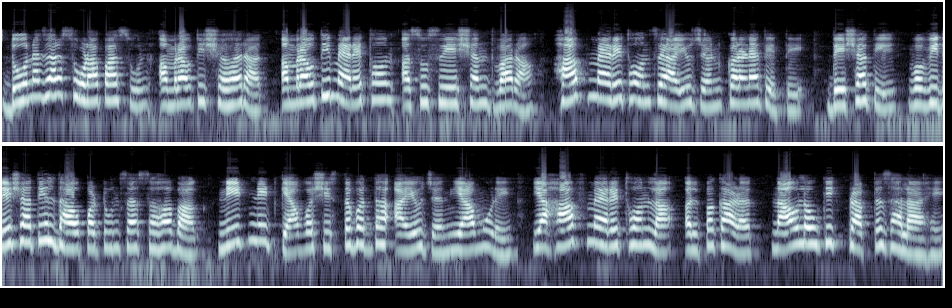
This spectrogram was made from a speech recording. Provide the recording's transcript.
दोन हजार सोळा पासून अमरावती शहरात अमरावती मॅरेथॉन असोसिएशन द्वारा हाफ मॅरेथॉनचे आयोजन करण्यात येते. देशातील व विदेशातील धावपटूंचा सहभाग नीटनेटक्या व शिस्तबद्ध आयोजन यामुळे या हाफ मॅरेथॉनला अल्पकाळात नावलौकिक प्राप्त झाला आहे.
